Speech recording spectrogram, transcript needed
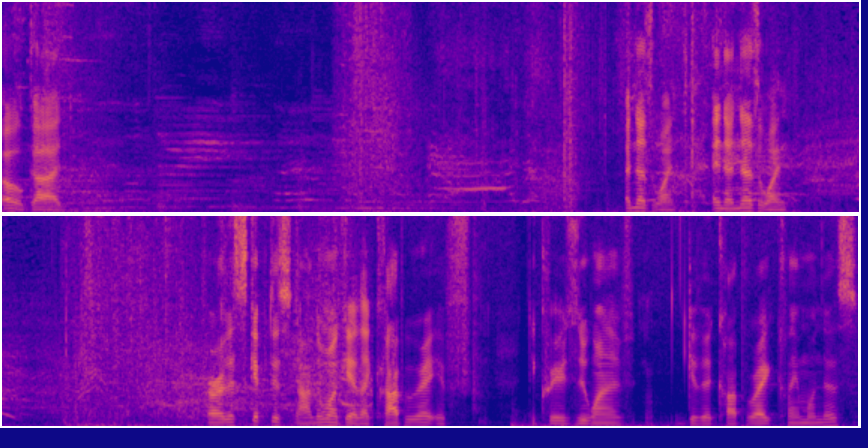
Oh god. Another one. And another one. Or let's skip this now. I don't want to get like copyright if the creators do want to give a copyright claim on this.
